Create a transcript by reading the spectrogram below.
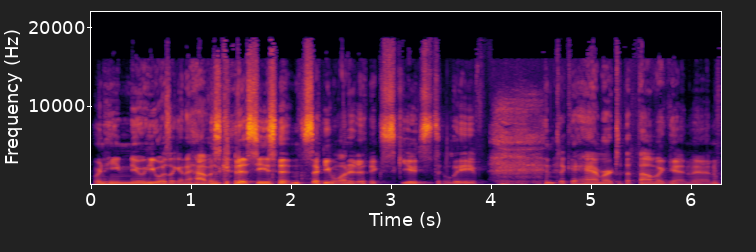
when he knew he wasn't going to have as good a season, so he wanted an excuse to leave and took a hammer to the thumb again, man.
